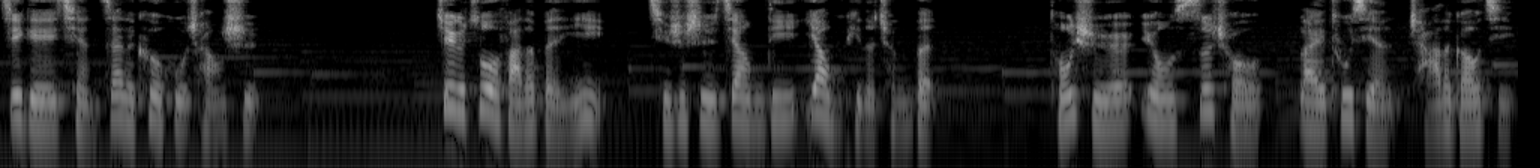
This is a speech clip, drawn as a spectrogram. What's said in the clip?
寄给潜在的客户尝试。这个做法的本意其实是降低样品的成本，同时用丝绸来凸显茶的高级。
